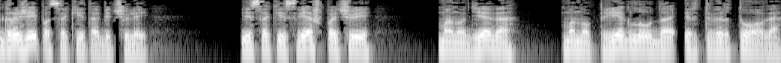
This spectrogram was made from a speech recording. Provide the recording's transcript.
Gražiai pasakyta, bičiuliai. Jis sakys viešpačiui, mano Dieve, mano prieglauda ir tvirtovė.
